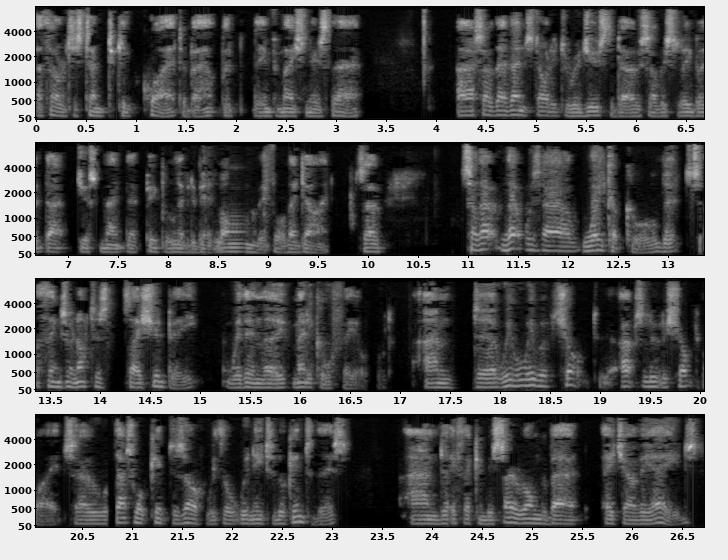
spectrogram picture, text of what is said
authorities tend to keep quiet about, but the information is there. Uh, so they then started to reduce the dose, obviously, but that just meant that people lived a bit longer before they died. So so that, that was our wake up call that things were not as they should be within the medical field. And uh, we, we were shocked, absolutely shocked by it. So that's what kicked us off. We thought we need to look into this. And if they can be so wrong about HIV AIDS,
